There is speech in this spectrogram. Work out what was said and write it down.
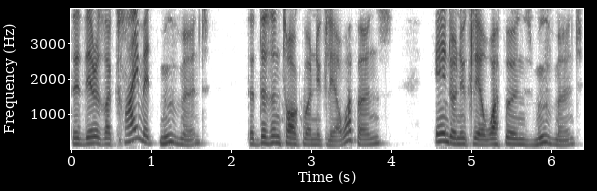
that there is a climate movement that doesn't talk about nuclear weapons and a nuclear weapons movement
